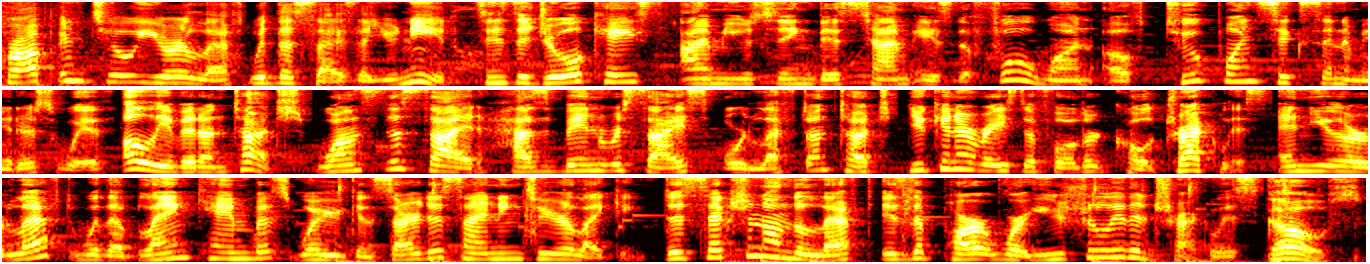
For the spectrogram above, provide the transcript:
crop until you're left with the size that you need. Since the jewel case I'm using this time is the full one of 2.6 centimeters width, I'll leave it untouched. Once the side has been resized or left untouched, you can erase the folder called tracklist, and you are left with a blank canvas where you can start designing to your liking. The section on the left is the part where usually the tracklist goes.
